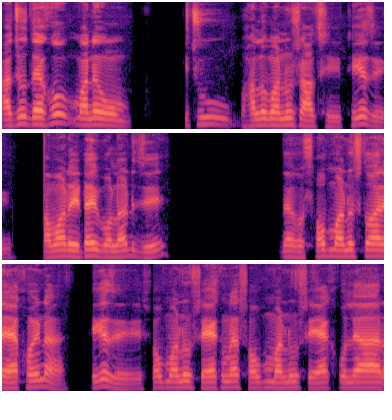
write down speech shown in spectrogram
আজও দেখো মানে কিছু ভালো মানুষ আছে, ঠিক আছে? আমার এটাই বলার যে, দেখো সব মানুষ তো আর এক হয় না, ঠিক আছে? সব মানুষ এক না, সব মানুষ এক হলে আর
